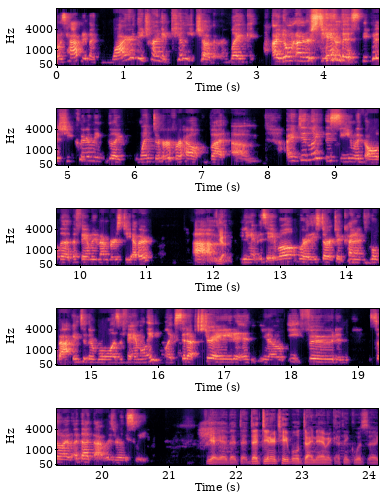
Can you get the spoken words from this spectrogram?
was happening, like, why are they trying to kill each other? Like, I don't understand this because she clearly like went to her for help. But um, I did like the scene with all the the family members together um, yeah. eating at the table where they start to kind of go back into their role as a family, like sit up straight and, you know, eat food. And so I, I thought that was really sweet. Yeah, yeah, that, that, that dinner table dynamic I think was a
